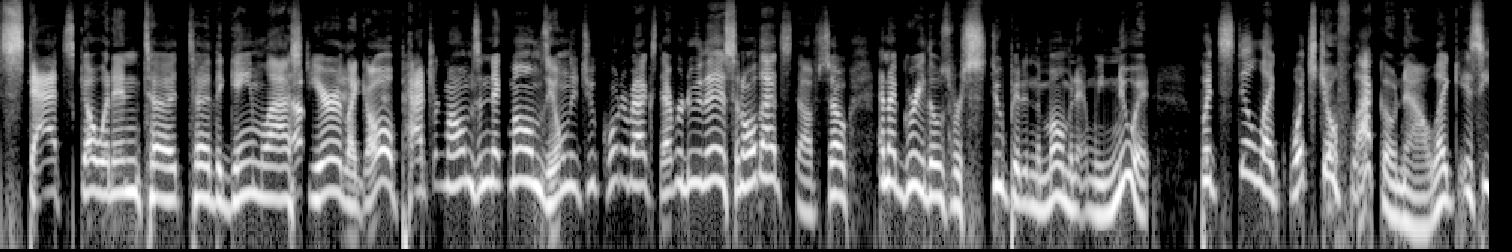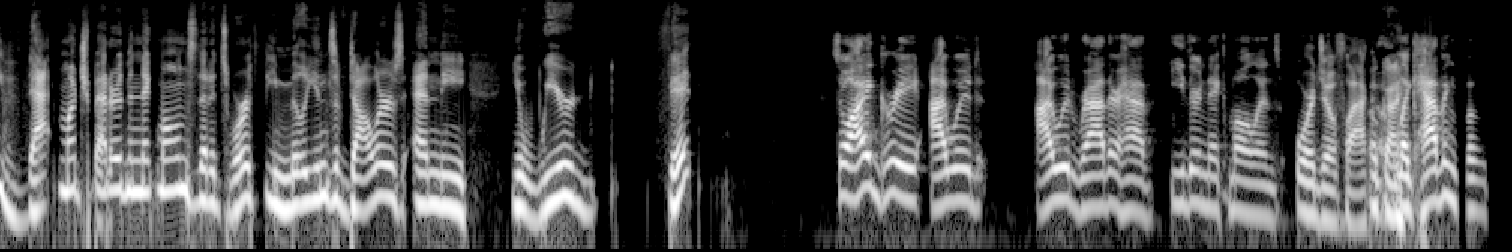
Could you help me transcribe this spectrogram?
stats going into to the game last year, like, oh, Patrick Mahomes and Nick Mullens, the only two quarterbacks to ever do this, and all that stuff. So, and I agree, those were stupid in the moment, and we knew it. But still, like, what's Joe Flacco now? Like, is he that much better than Nick Mullens that it's worth the millions of dollars and the you know weird fit? So I agree. I would I would rather have either Nick Mullens or Joe Flacco. Okay. Like having both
